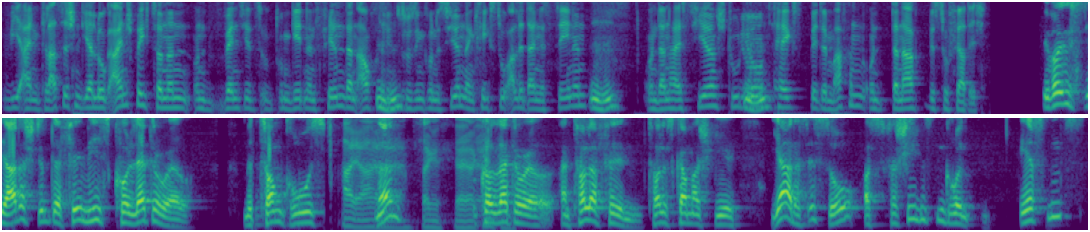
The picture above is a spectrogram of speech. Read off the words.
wie einen klassischen Dialog einspricht, sondern und wenn es jetzt darum geht, einen Film dann auch mhm. zu synchronisieren, dann kriegst du alle deine Szenen mhm. und dann heißt hier Studio, mhm. Text bitte machen und danach bist du fertig. Übrigens, ja, das stimmt, der Film hieß Collateral mit Tom Cruise. Ah ja, ne? ja, ja, sage ich. Ja, ja, Collateral, ein toller Film, tolles Kammerspiel. Ja, das ist so, aus verschiedensten Gründen. Erstens,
